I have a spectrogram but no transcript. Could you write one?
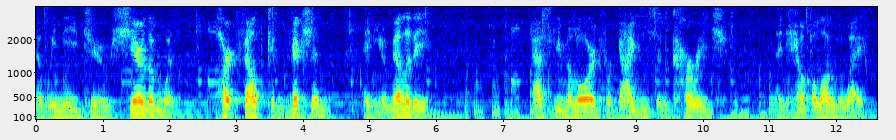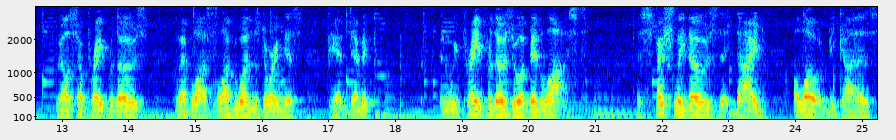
and we need to share them with heartfelt conviction and humility, asking the Lord for guidance and courage and help along the way. We also pray for those who have lost loved ones during this pandemic, and we pray for those who have been lost, especially those that died alone because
